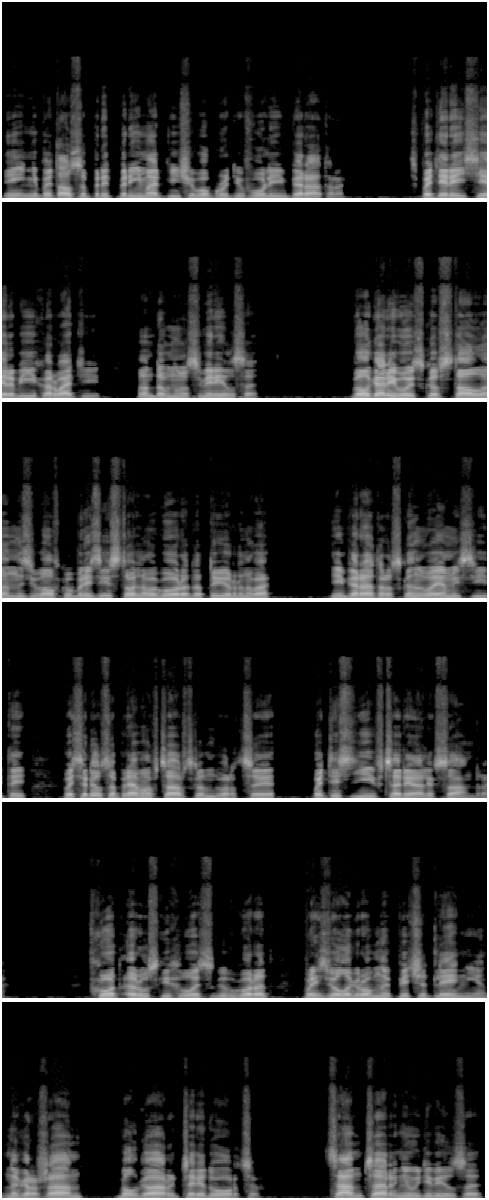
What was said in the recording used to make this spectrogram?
и не пытался предпринимать ничего против воли императора. С потерей Сербии и Хорватии он давно смирился. В Болгарии войско встало на зимовку вблизи стольного города Тырного. Император с конвоем и свитой поселился прямо в царском дворце, потеснив царя Александра. Вход русских войск в город произвел огромное впечатление на горожан, болгар и царедворцев. Сам царь не удивился.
